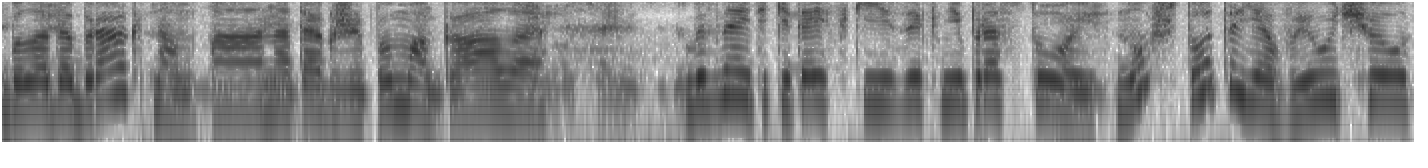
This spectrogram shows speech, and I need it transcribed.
была добра к нам, а она также помогала. Вы знаете, китайский язык непростой, но что-то я выучил,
